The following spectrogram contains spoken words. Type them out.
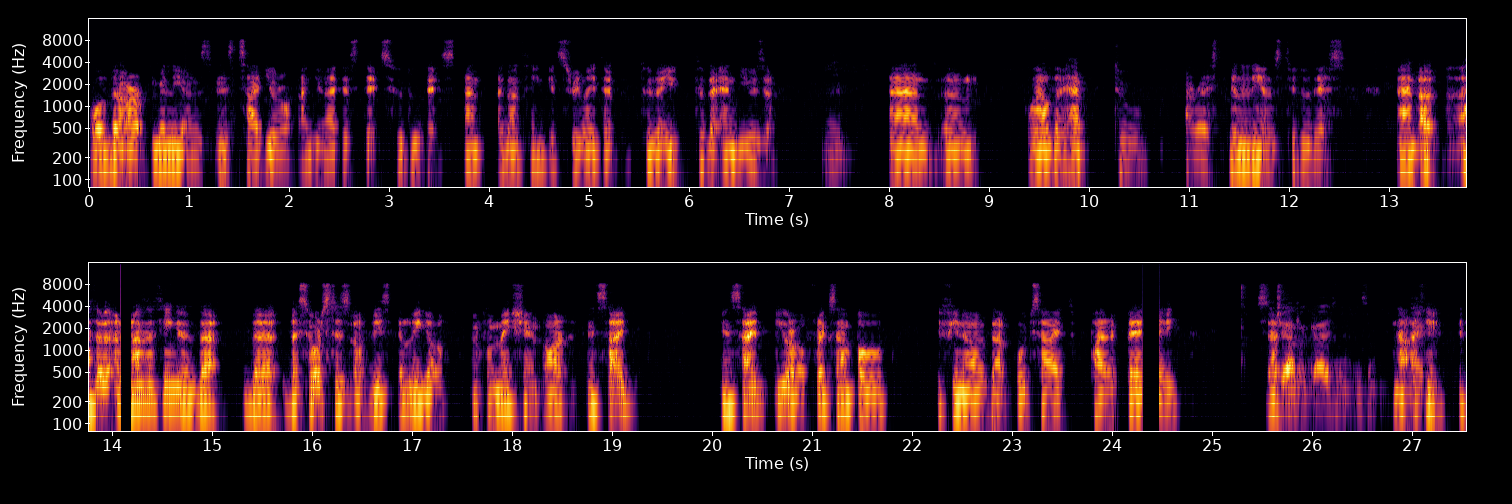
well, there are millions inside Europe and the United States who do this, and I don't think it's related to the to the end user. Mm. And um, well, they have to arrest millions to do this. And uh, other, another thing is that the the sources of this illegal information are inside inside Europe. For example, if you know that website Pirate Bay. It's a German guy, isn't it? Is it? No, I think it,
